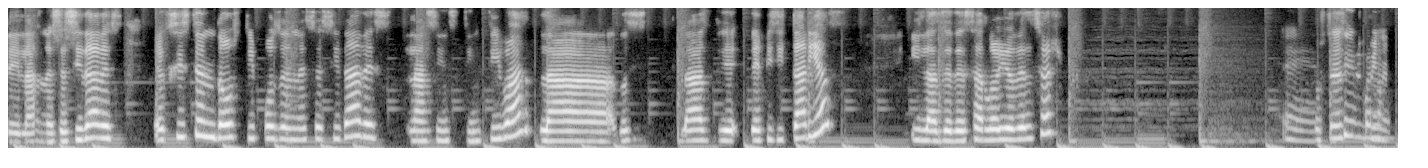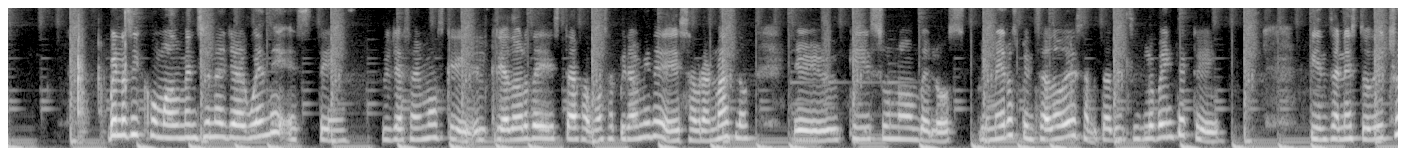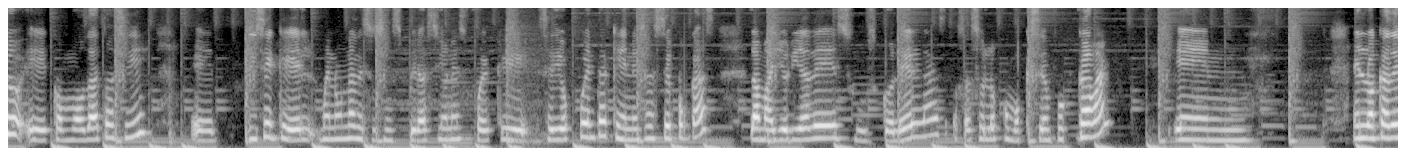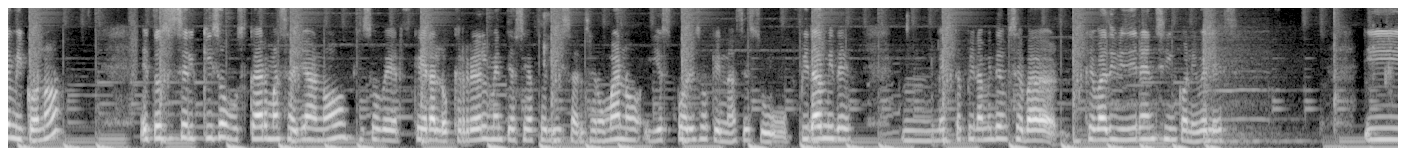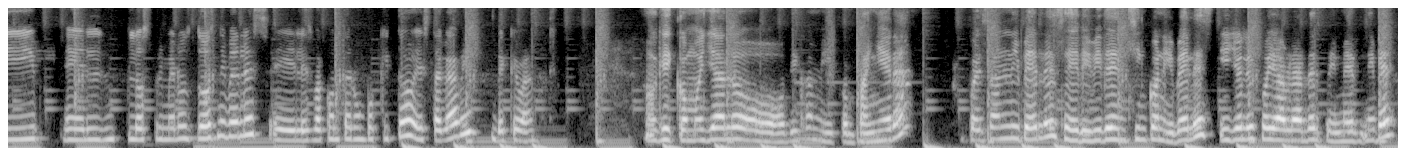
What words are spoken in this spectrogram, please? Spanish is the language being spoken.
de las necesidades. Existen dos tipos de necesidades, las instintivas, las, las deficitarias y las de desarrollo del ser. Eh, ¿Ustedes sí, bueno, bueno, sí, como menciona ya Wendy, este, pues ya sabemos que el creador de esta famosa pirámide es Abraham Maslow, eh, que es uno de los primeros pensadores a mitad del siglo XX que piensa en esto. De hecho, eh, como dato así, eh, dice que él, bueno, una de sus inspiraciones fue que se dio cuenta que en esas épocas la mayoría de sus colegas, o sea, solo como que se enfocaban en, en lo académico, ¿no? Entonces él quiso buscar más allá, ¿no? Quiso ver qué era lo que realmente hacía feliz al ser humano y es por eso que nace su pirámide. Mm, esta pirámide se va, que va a dividir en cinco niveles. Y en los primeros dos niveles eh, les va a contar un poquito esta Gaby de qué van. Ok, como ya lo dijo mi compañera, pues son niveles, se divide en cinco niveles y yo les voy a hablar del primer nivel.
